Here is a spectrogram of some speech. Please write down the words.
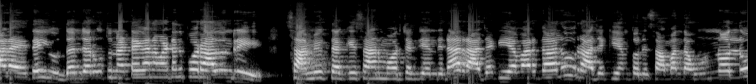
ఆడైతే యుద్ధం జరుగుతున్నట్టే కనబడ్డది పోరాదుండ్రి. సంయుక్త కిసాన్ మోర్చకు చెందిన రాజకీయ వర్గాలు రాజకీయంతో సంబంధం ఉన్నోళ్ళు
